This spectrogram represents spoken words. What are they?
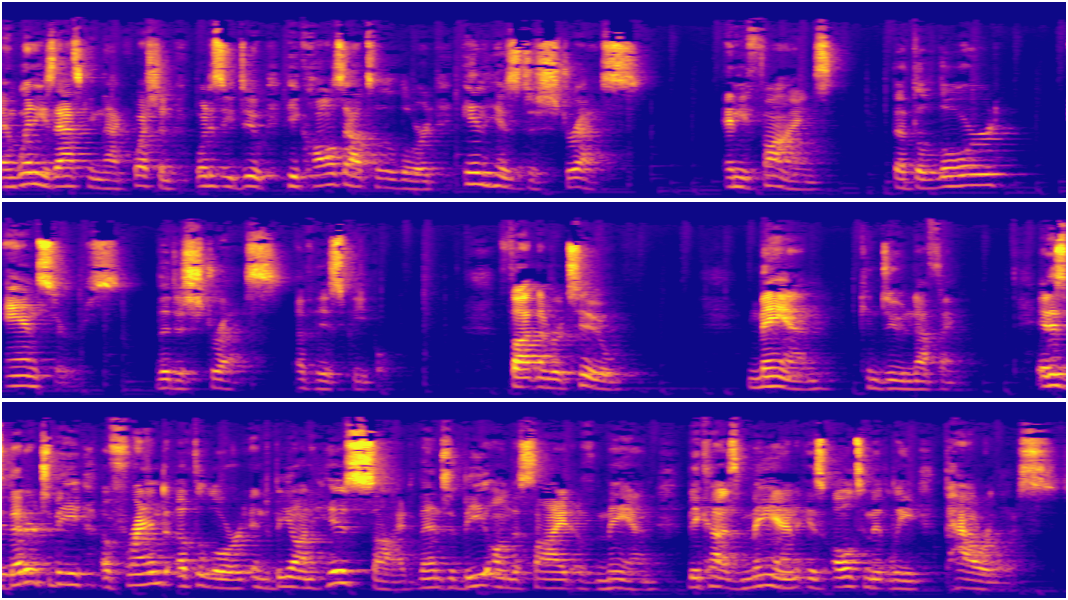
And when he's asking that question, what does he do? He calls out to the Lord in his distress, and he finds that the Lord answers the distress of his people. Thought number two man can do nothing. It is better to be a friend of the Lord and to be on his side than to be on the side of man because man is ultimately powerless.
